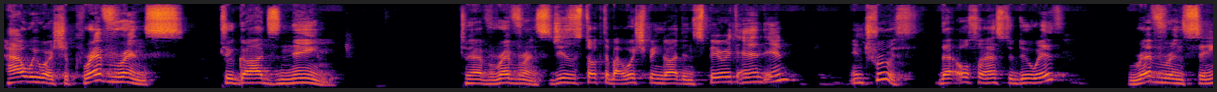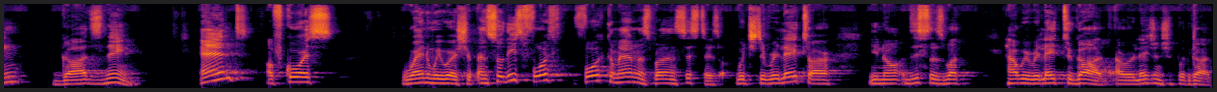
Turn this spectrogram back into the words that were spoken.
how we worship. Reverence to god's name. To have reverence. Jesus talked about worshiping god in spirit and in in truth. That also has to do with reverencing God's name. And, of course, when we worship. And so these four, four commandments, brothers and sisters, which relate to our, you know, this is what, how we relate to God, our relationship with God.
